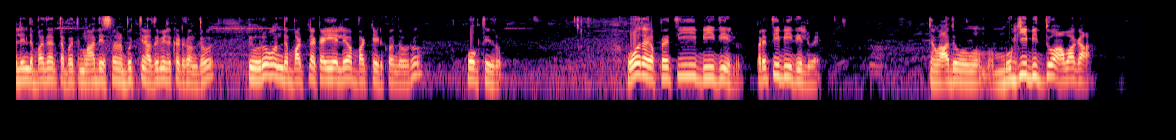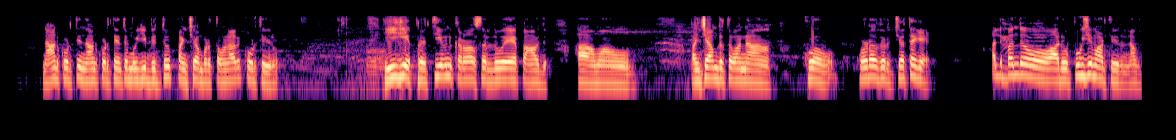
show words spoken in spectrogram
ಅಲ್ಲಿಂದ ಬಂದಂಥ ಬತ್ತಿ ಮಹದೇಶ್ವರನ ಬುತ್ತಿನ ಅದ್ರ ಮೇಲೆ ಕಟ್ಕೊಂಡು ಇವರು ಒಂದು ಬಟ್ಲ ಕೈಯಲ್ಲಿ ಬಟ್ಟೆ ಹಿಡ್ಕೊಂಡವರು ಹೋಗ್ತಿದ್ರು. ಹೋದಾಗ ಪ್ರತಿ ಬೀದಿಲು ಪ್ರತಿ ಬೀದಿಲ್ವೇ ಅದು ಮುಗಿ ಬಿದ್ದು ಆವಾಗ ನಾನು ಕೊಡ್ತೀನಿ ನಾನು ಕೊಡ್ತೀನಿ ಅಂತ ಮುಗಿ ಬಿದ್ದು ಪಂಚಾಮೃತವನ್ನು ಅದು ಕೊಡ್ತಿದ್ರು. ಹೀಗೆ ಪ್ರತಿಯೊಂದು ಕ್ರಾಸಲ್ಲೂ ಅದು ಪಂಚಾಮೃತವನ್ನು ಕೊಡೋದ್ರ ಜೊತೆಗೆ ಅಲ್ಲಿ ಬಂದು ಅದು ಪೂಜೆ ಮಾಡ್ತಿದ್ರು ನಾವು.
